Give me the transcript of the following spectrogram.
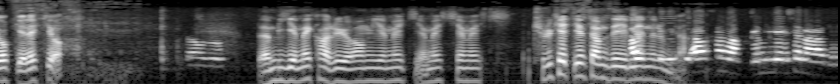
Yok gerek yok. Tamam o zaman. Ben bir yemek arıyorum. Yemek yemek yemek. Çürük et yesem zehirlenirim ya. Al sen al. Demirleri sen al hadi.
